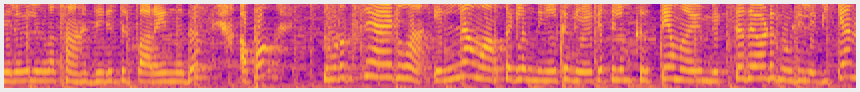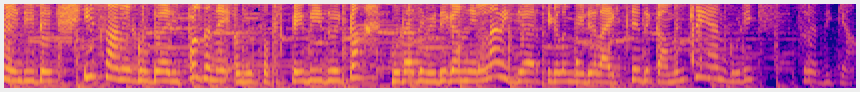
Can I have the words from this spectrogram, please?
നിലവിലുള്ള സാഹചര്യത്തിൽ പറയുന്നത്. അപ്പോൾ തുടർച്ചയായിട്ടുള്ള എല്ലാ വാർത്തകളും നിങ്ങൾക്ക് വേഗത്തിലും കൃത്യമായും വ്യക്തതയോടും കൂടി ലഭിക്കാൻ വേണ്ടിയിട്ട് ഈ ചാനൽ കൂട്ടുകാർ ഇപ്പോൾ തന്നെ ഒന്ന് സബ്സ്ക്രൈബ് ചെയ്ത് വെക്കാം കൂടാതെ വീഡിയോ കാണുന്ന എല്ലാ വിദ്യാർത്ഥികളും വീഡിയോ ലൈക്ക് ചെയ്ത് കമന്റ് ചെയ്യാൻ കൂടി ശ്രദ്ധിക്കാം.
